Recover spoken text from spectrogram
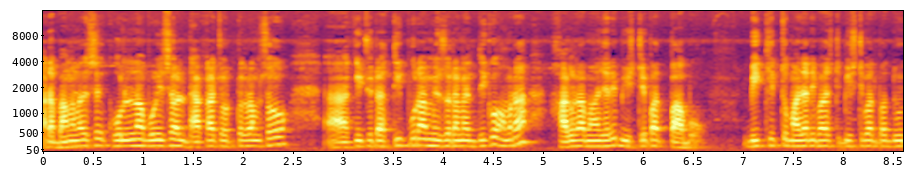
আর বাংলাদেশের খুলনা, বরিশাল, ঢাকা, চট্টগ্রাম সহ কিছুটা ত্রিপুরা, মিজোরামের দিকেও আমরা হালকা মাঝারি বৃষ্টিপাত পাবো। বিক্ষিপ্ত মাঝারি বৃষ্টিপাত বা দুই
